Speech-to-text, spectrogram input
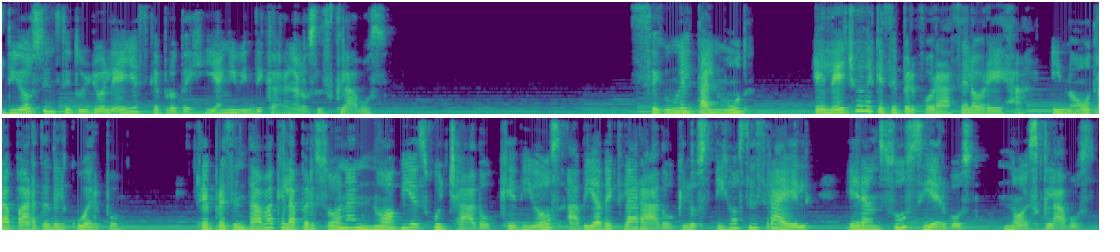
Dios instituyó leyes que protegían y vindicaran a los esclavos. Según el Talmud, el hecho de que se perforase la oreja y no otra parte del cuerpo representaba que la persona no había escuchado que Dios había declarado que los hijos de Israel eran sus siervos, no esclavos,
